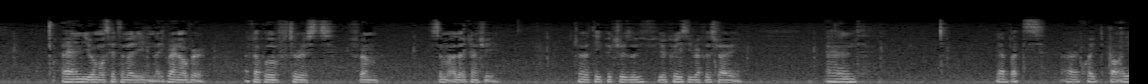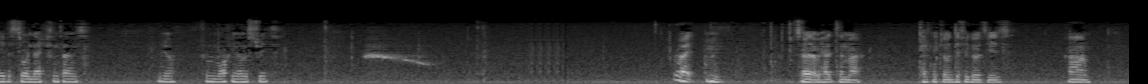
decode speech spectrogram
and you almost hit somebody and like ran over a couple of tourists from some other country, trying to take pictures of your crazy reckless driving, and yeah, butts are quite the. I get a sore neck sometimes, you know, from walking on the street. Right. Sorry that we had some uh, technical difficulties. Um,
